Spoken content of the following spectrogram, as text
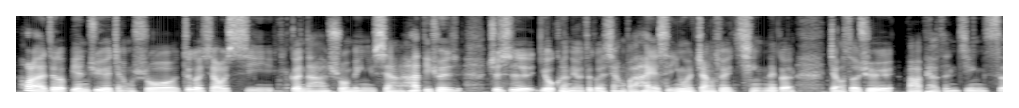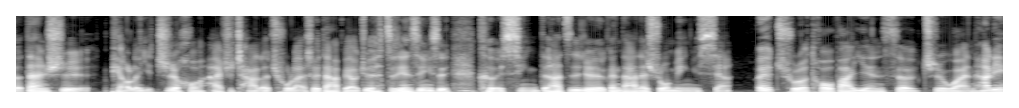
后来这个编剧也讲说，这个消息跟大家说明一下，他的确就是有可能有这个想法，他也是因为这样，所以请那个角色去把它漂成金色，但是。漂了之后还是查得出来，所以大家不要觉得这件事情是可行的，他只是就是跟大家再说明一下。而且除了头发颜色之外，他连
